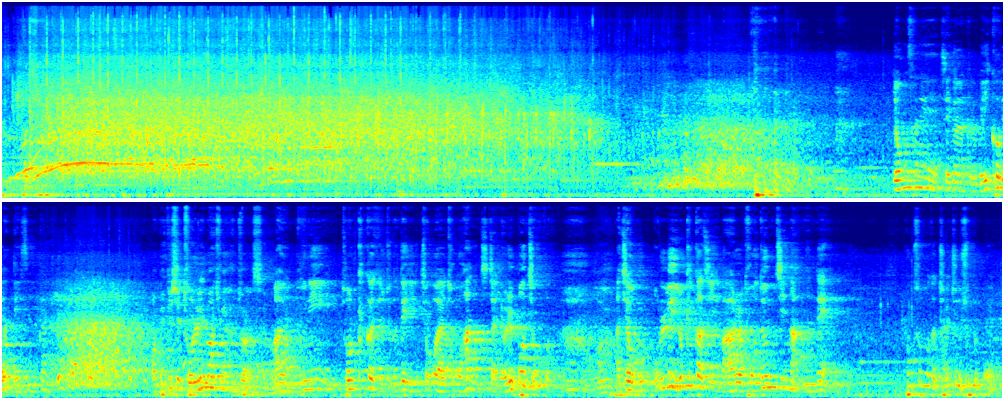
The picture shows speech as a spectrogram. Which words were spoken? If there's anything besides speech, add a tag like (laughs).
영상에 제가 그 메이크업이 안 돼 있으니까 어, 민규 씨 졸린 와중에 한 줄 알았어요. 아유 눈이 저렇게까지 됐죠. 근데 이- 저거야 저거 한 진짜 열 번 찍었거든요. 아, 아 제가 원래 이렇게까지 말을 더듬지는 않는데 평소보다 잘 찍으셨던데?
